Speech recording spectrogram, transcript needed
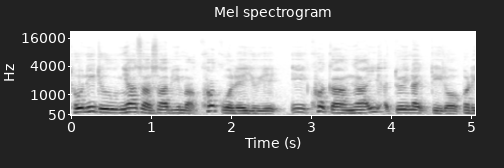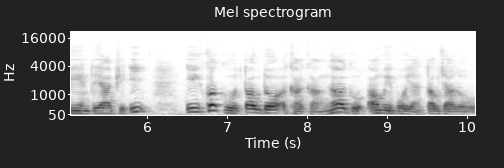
ထိုနည်းတူညစာစားပြီးမှခွက်ကိုလည်းယူ၍ဤခွက်ကငါဤအတွေ့၌တည်တော်ပရိယင်တရားဖြစ်၏ဤခွက်ကိုတောက်သောအခါခါငါကိုအောက်မေဖို့ရတောက်ကြလောဟု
